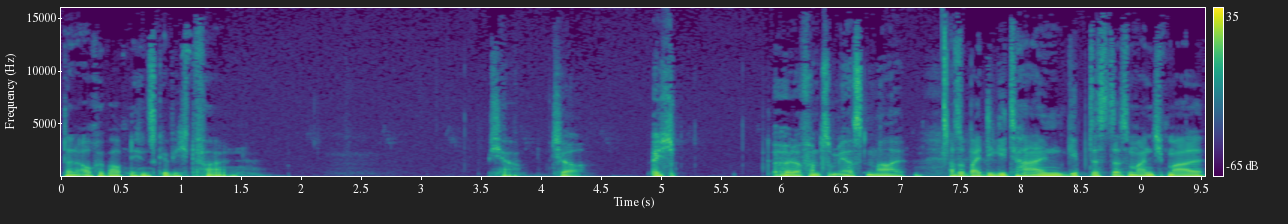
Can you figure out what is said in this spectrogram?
dann auch überhaupt nicht ins Gewicht fallen. Tja. Tja, ich höre davon zum ersten Mal. Also bei digitalen gibt es das manchmal.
